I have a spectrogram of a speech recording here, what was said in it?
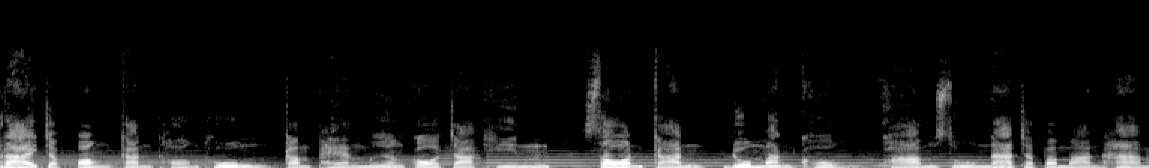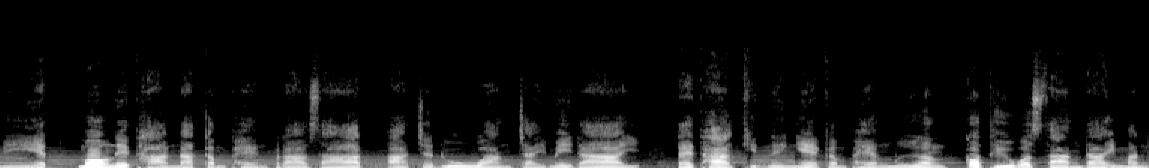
คล้ายจะป้องกันท้องทุ่งกำแพงเมืองก่อจากหิน ซ้อนกันดูมั่นคง ความสูงน่าจะประมาณ 5 เมตร มองในฐานะกำแพงปราสาทอาจจะดูวางใจไม่ได้ แต่ถ้าคิดในแง่กำแพงเมือง ก็ถือว่าสร้างได้มั่น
